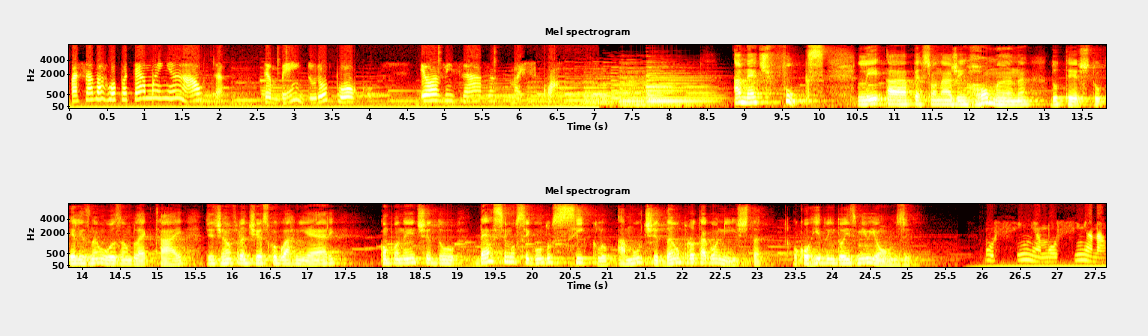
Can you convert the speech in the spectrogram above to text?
Passava roupa até a manhã alta também durou pouco. Eu avisava, mas qual? Annette Fuchs lê a personagem romana do texto Eles Não Usam Black Tie, de Gianfrancesco Guarnieri, componente do 12º ciclo A Multidão Protagonista, ocorrido em 2011. Mocinha, mocinha na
